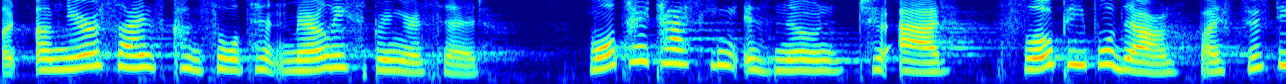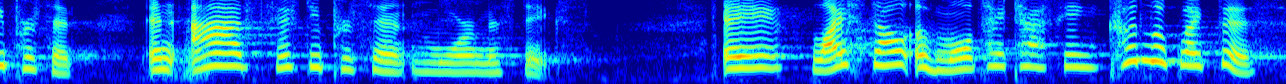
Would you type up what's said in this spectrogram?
A, a neuroscience consultant, Marilee Sprenger, said, multitasking is known to add slow people down by 50% and add 50% more mistakes. A lifestyle of multitasking could look like this.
